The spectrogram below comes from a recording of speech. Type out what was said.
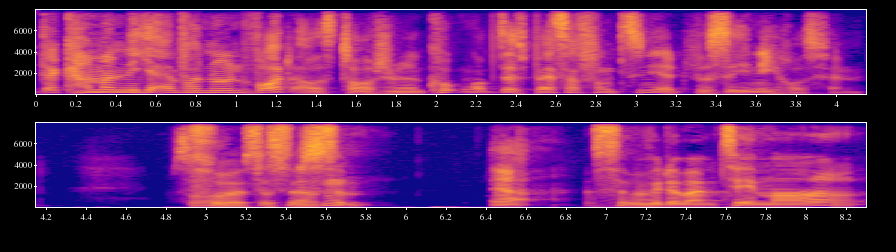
da kann man nicht einfach nur ein Wort austauschen und dann gucken, ob das besser funktioniert. Wirst du eh nicht rausfinden. So, ist es. müssen, ja. sind wir wieder beim Thema,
